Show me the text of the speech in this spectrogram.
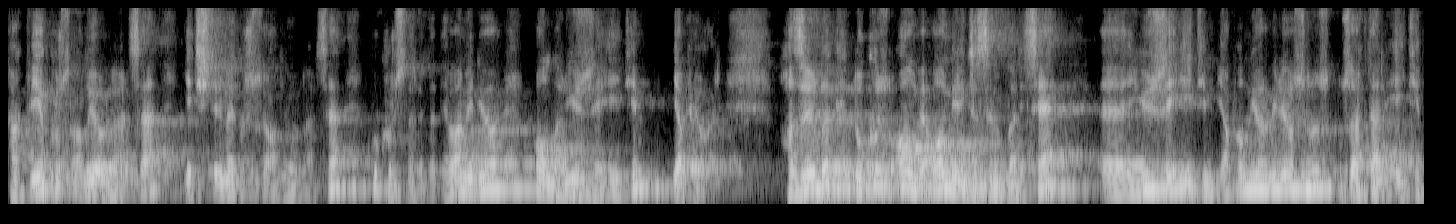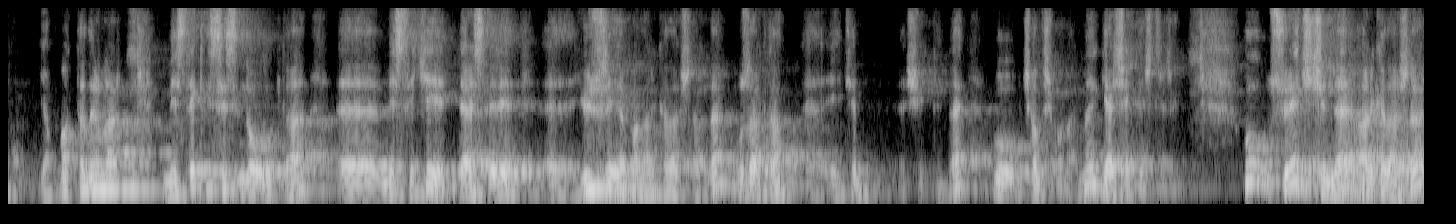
Takviye kurs alıyorlarsa, yetiştirme kursu alıyorlarsa bu kurslara da devam ediyor. Onlar yüz yüze eğitim yapıyorlar. Hazırlık 9, 10 ve 11. sınıflar ise e, yüz yüze eğitim yapamıyor biliyorsunuz. Uzaktan eğitim yapmaktadırlar. Meslek lisesinde olup da e, mesleki dersleri e, yüz yüze yapan arkadaşlar da uzaktan e, eğitim şeklinde bu çalışmalarını gerçekleştirecek. Bu süreç içinde arkadaşlar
